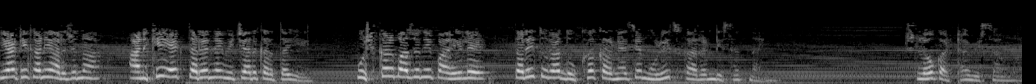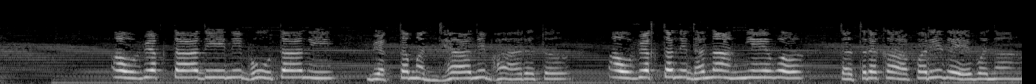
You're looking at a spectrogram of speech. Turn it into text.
या ठिकाणी अर्जुना आणखी एक तऱ्हेने विचार करता येईल. पुष्कळ बाजूनी पाहिले तरी तुला दुःख करण्याचे मुळीच कारण दिसत नाही. श्लोक अठ्ठावीसावा. अव्यक्तादीनी भूतानी व्यक्त मध्यानी भारत. अव्यक्त निधनान्येव तत्र का परिदेवना.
